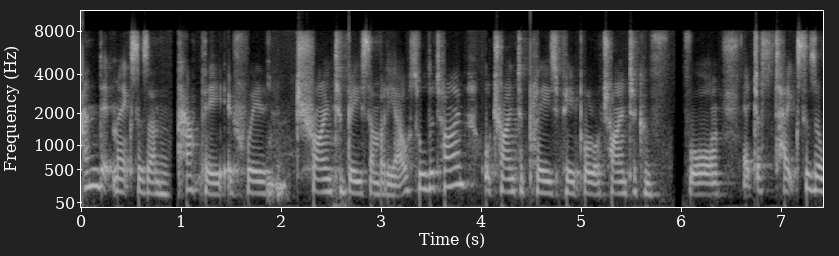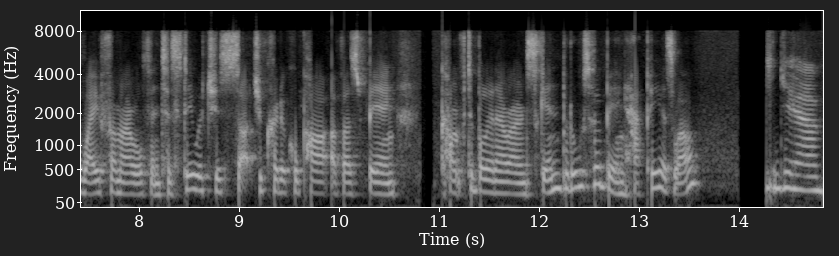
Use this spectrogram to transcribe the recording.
and it makes us unhappy if we're trying to be somebody else all the time or trying to please people or trying to conform. It just takes us away from our authenticity, which is such a critical part of us being comfortable in our own skin, but also being happy as well. Yeah,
